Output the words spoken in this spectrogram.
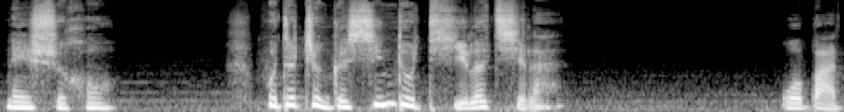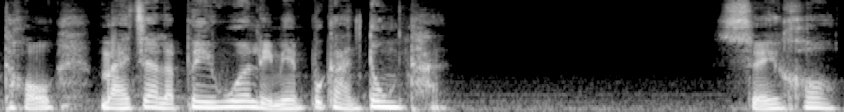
那时候，我的整个心都提了起来。我把头埋在了被窝里面，不敢动弹。随后，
